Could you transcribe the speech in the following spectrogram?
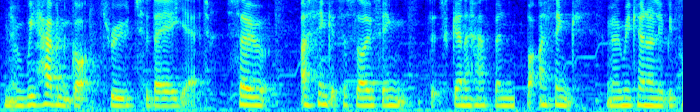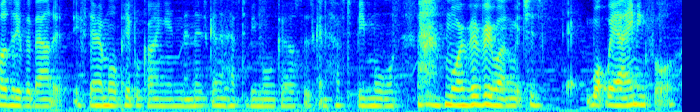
You know, we haven't got through to there yet. So I think it's a slow thing that's going to happen, but I think you know, we can only be positive about it. If there are more people going in, then there's going to have to be more girls. There's going to have to be more, more of everyone, which is what we're aiming for.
